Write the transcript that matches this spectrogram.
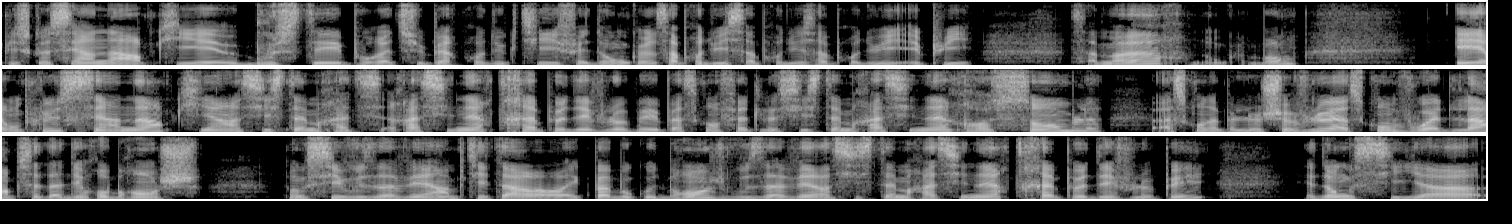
puisque c'est un arbre qui est boosté pour être super productif et donc ça produit, ça produit, ça produit et puis ça meurt. Donc bon. Et en plus, c'est un arbre qui a un système racinaire très peu développé, parce qu'en fait, le système racinaire ressemble à ce qu'on appelle le chevelu, à ce qu'on voit de l'arbre, c'est-à-dire aux branches. Donc si vous avez un petit arbre avec pas beaucoup de branches, vous avez un système racinaire très peu développé. Et donc s'il y a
